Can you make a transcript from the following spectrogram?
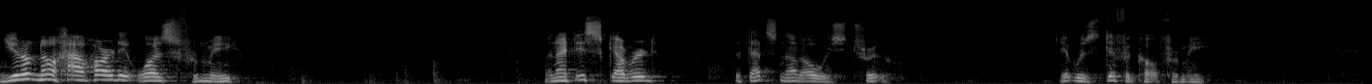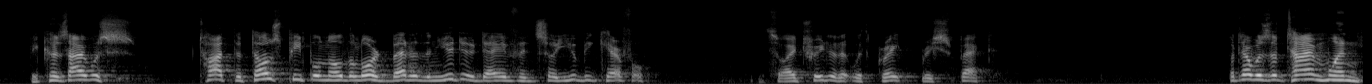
You don't know how hard it was for me when I discovered that that's not always true. It was difficult for me because I was taught that those people know the Lord better than you do, Dave, and so you be careful. So I treated it with great respect. But there was a time when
